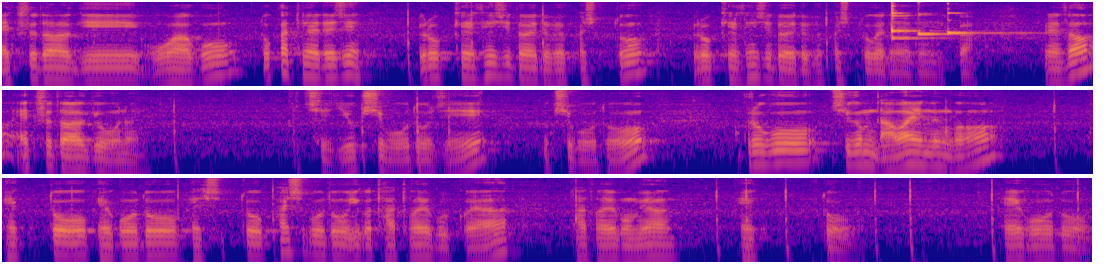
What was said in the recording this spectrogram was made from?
x 더하기 5하고 똑같아야 되지. 이렇게 셋이 더해도 180도, 이렇게 셋이 더해도 180도가 돼야 되니까. 그래서 x 더하기 5는 그렇지 65도지. 65도. 그리고 지금 나와 있는 거 100도, 105도, 110도, 85도 이거 다 더해 볼 거야. 다 더해 보면 100도, 105도,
